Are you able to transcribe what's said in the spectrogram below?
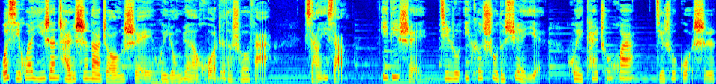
我喜欢移山禅师那种水会永远活着的说法。想一想，一滴水进入一棵树的血液，会开出花，结出果实，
